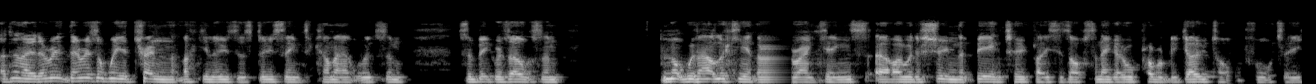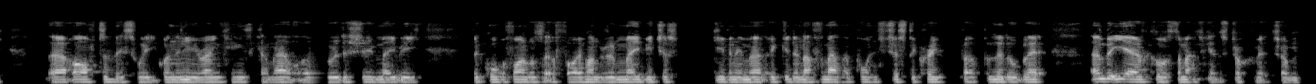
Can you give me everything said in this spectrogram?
I don't know. There is, there is a weird trend that lucky losers do seem to come out with some some big results, and not without looking at the rankings. Uh, I would assume that being two places off, Sonego will probably go top forty uh, after this week when the new rankings come out. I would assume maybe the quarterfinals at 500 and maybe just giving him a, a good enough amount of points just to creep up a little bit. Um, but yeah, of course, the match against Djokovic, I'm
